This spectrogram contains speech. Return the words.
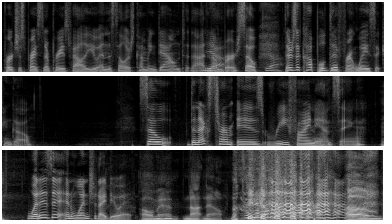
purchase price and appraised value and the seller's coming down to that Yeah. number. So Yeah. there's a couple different ways it can go. So the next term is refinancing. what is it and when should I do it? Oh man, not now. um,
